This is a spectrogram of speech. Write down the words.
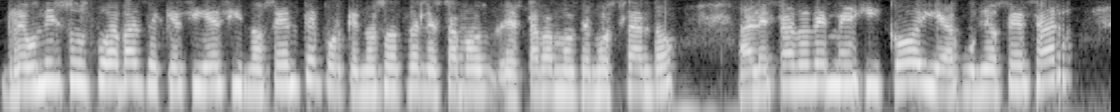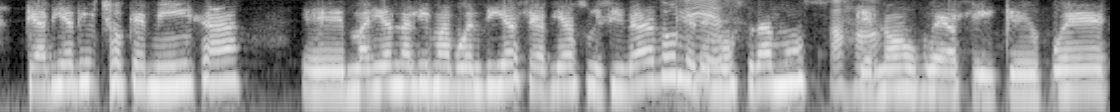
reunir sus pruebas de que sí es inocente porque nosotros le estamos estábamos demostrando al Estado de México y a Julio César que había dicho que mi hija eh, Mariana Lima Buendía se había suicidado, le demostramos que no fue así, que fue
